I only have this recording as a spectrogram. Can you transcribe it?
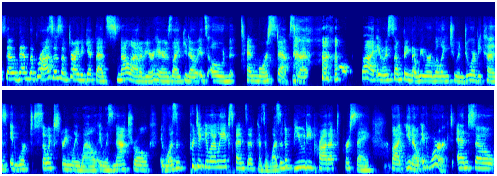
so then the process of trying to get that smell out of your hair is like, you know, its own 10 more steps, right? but it was something that we were willing to endure because it worked so extremely well. It was natural. It wasn't particularly expensive because it wasn't a beauty product per se, but you know, it worked. And so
